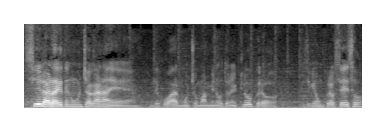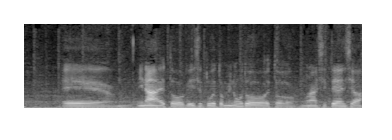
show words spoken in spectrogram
Sí, la verdad que tengo muchas ganas de, de jugar mucho más minutos en el club, pero sí que es un proceso. Eh, y nada, esto que dices tú, estos minutos, esto, una asistencia,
